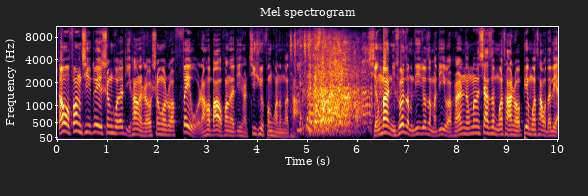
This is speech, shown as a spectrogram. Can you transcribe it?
当我放弃对生活的抵抗的时候，生活说废物，然后把我放在地上继续疯狂的摩擦。行吧，你说怎么地就怎么地吧，反正能不能下次摩擦的时候别摩擦我的脸。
